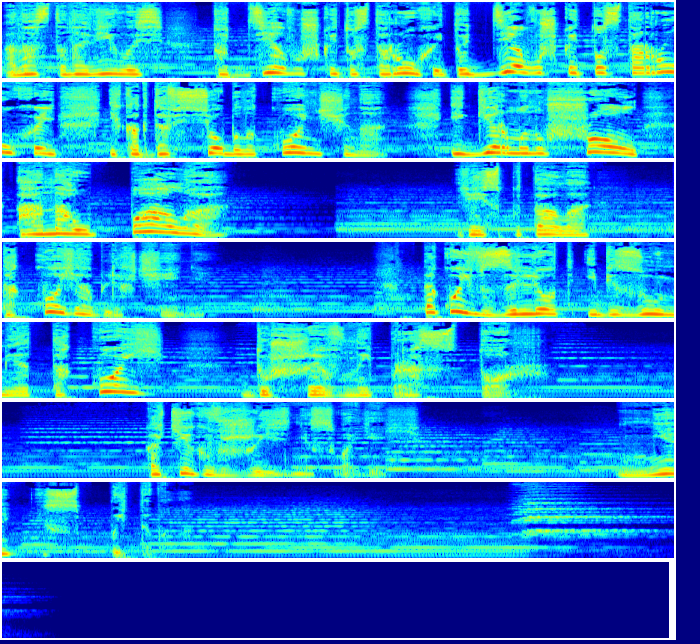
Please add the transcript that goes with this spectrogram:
Она становилась то девушкой, то старухой, то девушкой, то старухой. И когда все было кончено, и Герман ушел, а она упала, я испытала такое облегчение, такой взлет и безумие, такой душевный простор, каких в жизни своей не испытывал.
